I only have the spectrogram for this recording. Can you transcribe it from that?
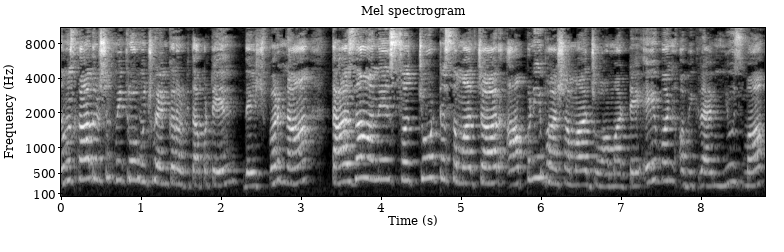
નમસ્કાર દર્શક મિત્રો હું છું એન્કર અર્પિતા પટેલ. દેશભરના તાજા અને સચોટ સમાચાર આપણી ભાષામાં જોવા માટે એ વન અભિપ્રાય ન્યૂઝમાં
